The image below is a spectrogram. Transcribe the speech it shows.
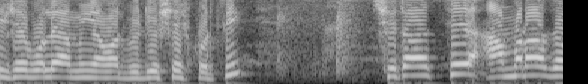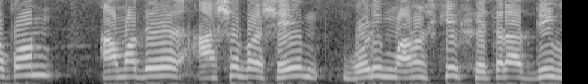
বিষয় বলে আমি আমার ভিডিও শেষ করছি। সেটা হচ্ছে আমরা যখন আমাদের আশেপাশে গরিব মানুষকে ফেতরা দিব,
